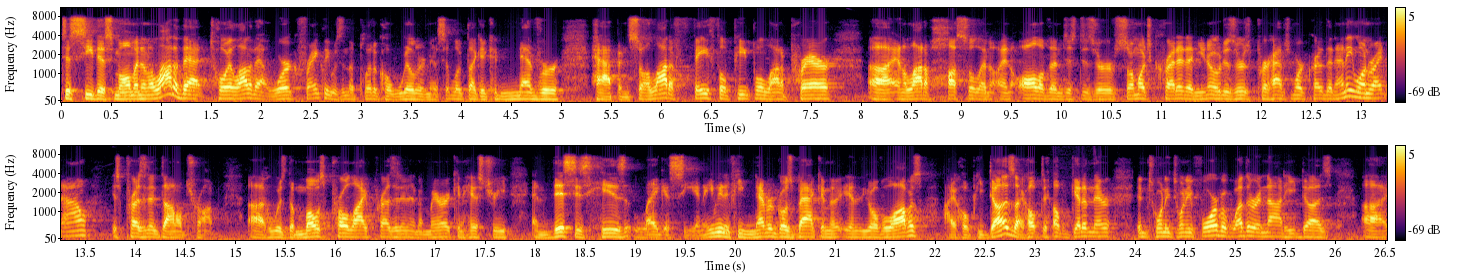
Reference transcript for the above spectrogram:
to see this moment. And a lot of that toil, a lot of that work, frankly, was in the political wilderness. It looked like it could never happen. So a lot of faithful people, a lot of prayer, uh, and a lot of hustle, and, and all of them just deserve so much credit. And you know who deserves perhaps more credit than anyone right now is President Donald Trump uh, who was the most pro life president in American history. And this is his legacy. And even if he never goes back in the, in the Oval Office, I hope he does. I hope to help get him there in 2024. But whether or not he does, uh,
